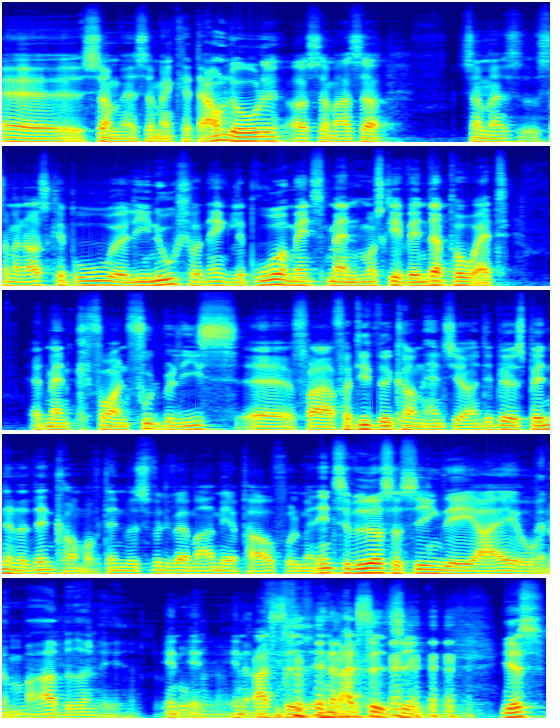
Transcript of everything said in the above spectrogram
øh, som, som man kan downloade, og som altså som, altså, som man også kan bruge øh, lige nu for den enkelte bruger, mens man måske venter på, at, at man får en fuld release øh, fra, fra dit vedkommende, Hans Jørgen. Det bliver jo spændende, når den kommer, for den vil selvfølgelig være meget mere powerful. Men indtil videre, så Seeing the AI er jo... Den er meget bedre end en, en, en, ret fed, en ret fed ting. Yes.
